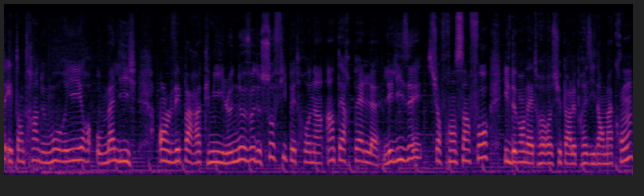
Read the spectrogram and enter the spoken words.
est en train de mourir au Mali. Enlevé par Acmi, le neveu de Sophie Pétronin interpelle l'Elysée sur France Info. Il demande à être reçu par le président Macron.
